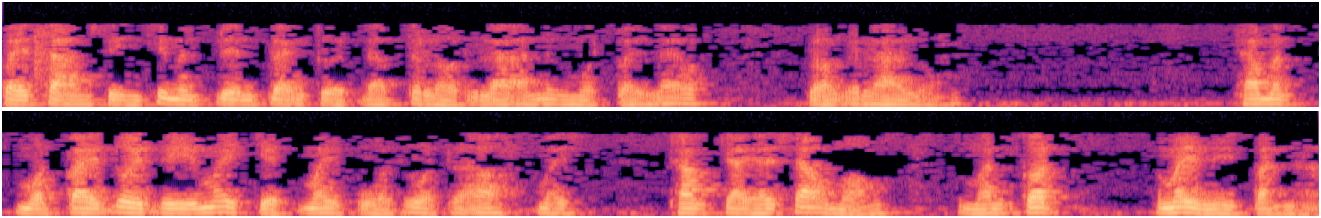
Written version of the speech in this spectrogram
ไปตามสิ่งที่มันเปลี่ยนแปลงเกิดดับตลอดเวลาอันหนึ่งหมดไปแล้ว ลอดเวลาหลง ถ้ามันหมดไปด้วยดีไม่เจ็บไม่ปวดรวดร้าวไม่ทำใจให้เศร้าหมอง มันก็ไม่มีปัญหา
